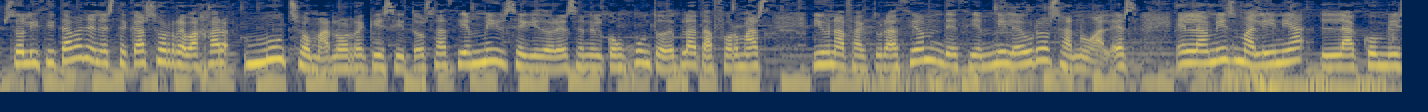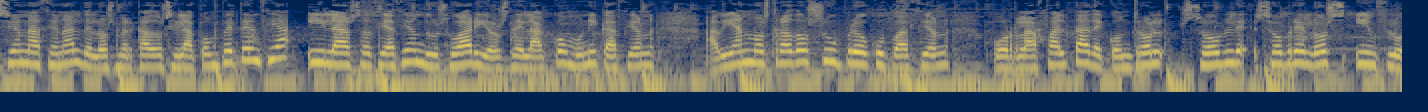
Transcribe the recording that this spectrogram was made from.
solicitaban en este caso rebajar mucho más los requisitos a 100.000 seguidores en el conjunto de plataformas y una facturación de 100.000 euros anuales. En la misma línea, la Comisión Nacional de los Mercados y la Competencia y la Asociación de Usuarios de la Comunicación habían mostrado su preocupación por la falta de control sobre, sobre los influencers.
